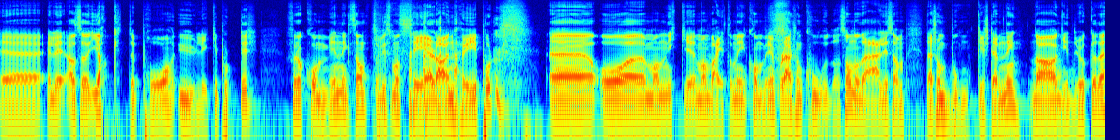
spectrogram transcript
eh, Eller altså jakte på ulike porter for å komme inn, ikke sant. Og hvis man ser da en høy port, Uh, og man ikke Man veit om man ikke kommer inn, for det er sånn kode og sånn, og det er liksom Det er sånn bunkerstemning. Da gidder du ikke det.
